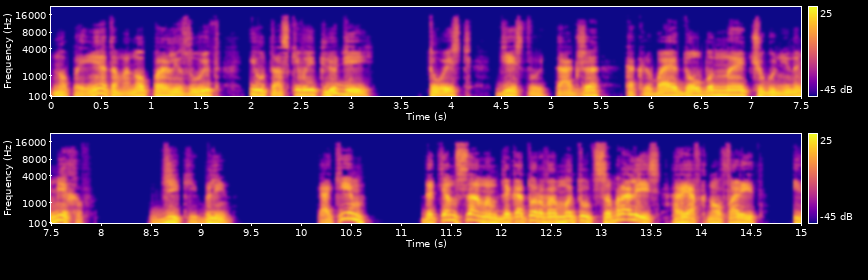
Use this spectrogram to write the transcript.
Но при этом оно парализует и утаскивает людей, то есть действует так же, как любая долбанная чугунина мехов. Дикий, блин. Каким? Да тем самым, для которого мы тут собрались, рявкнул Фарид. И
